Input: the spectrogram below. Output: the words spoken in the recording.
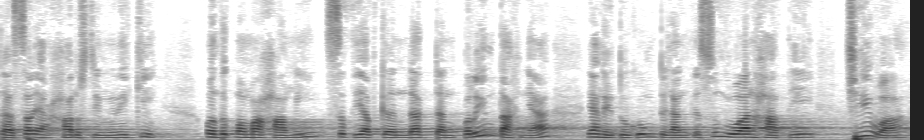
dasar yang harus dimiliki untuk memahami setiap kehendak dan perintahnya yang didukung dengan kesungguhan hati, jiwa,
